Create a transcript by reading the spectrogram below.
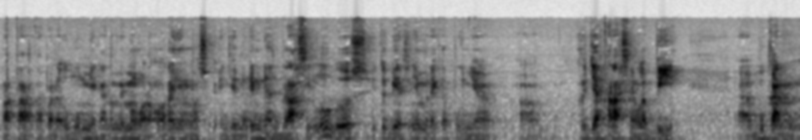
rata-rata pada umumnya karena memang orang-orang yang masuk engineering dan berhasil lulus itu biasanya mereka punya uh, kerja keras yang lebih. Eh, bukan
